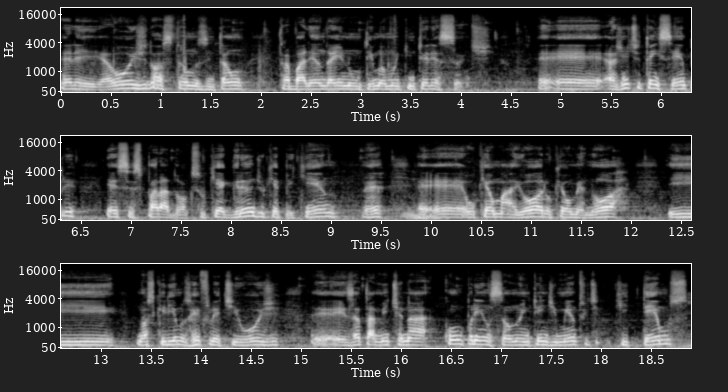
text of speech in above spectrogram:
Peraí, hoje nós estamos então trabalhando aí num tema muito interessante. É, é, a gente tem sempre esses paradoxos, o que é grande, o que é pequeno, né? Uhum. É, é, o que é o maior, o que é o menor. E nós queríamos refletir hoje é, exatamente na compreensão, no entendimento que temos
